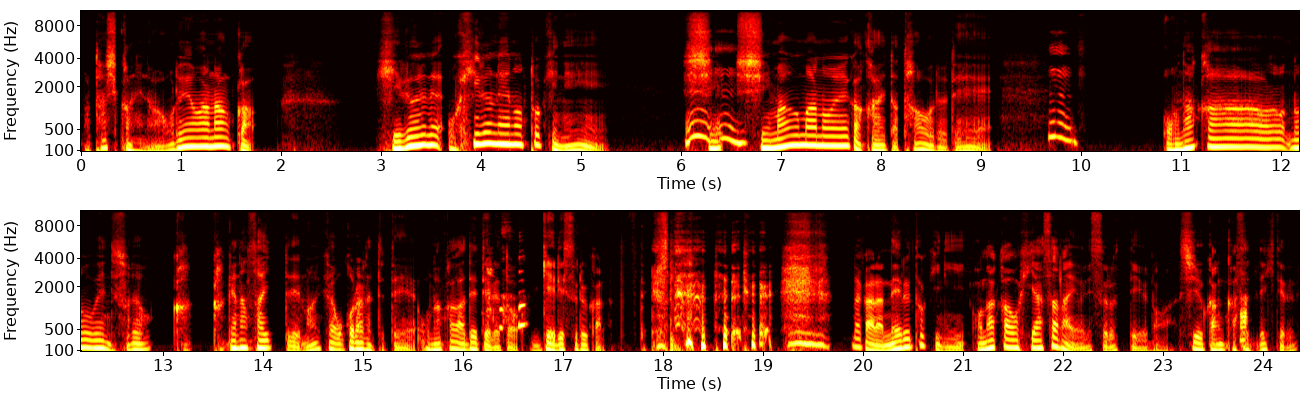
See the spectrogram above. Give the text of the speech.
まあ、確かにな。俺はなんか昼寝お昼寝の時にし、うんうん。シマウマの絵が描いたタオルでうん。お腹の上にそれをかかけなさいって毎回怒られててお腹が出てると下痢するからっつってだから寝る時にお腹を冷やさないようにするっていうのは習慣化できてるね。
